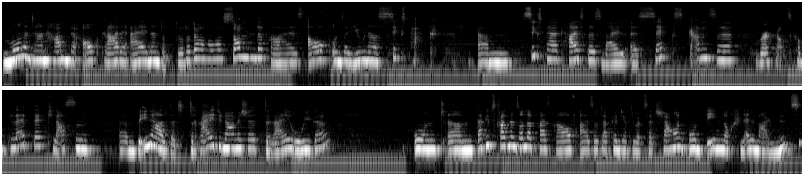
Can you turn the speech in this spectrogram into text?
Momentan haben wir auch gerade einen Sonderpreis auf unser Juna Sixpack. Ähm, Sixpack heißt es, weil es sechs ganze Workouts, komplette Klassen ähm, beinhaltet. Drei dynamische, drei ruhige. Und ähm, da gibt es gerade einen Sonderpreis drauf, also da könnt ihr auf die Website schauen und den noch schnell mal nützen.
